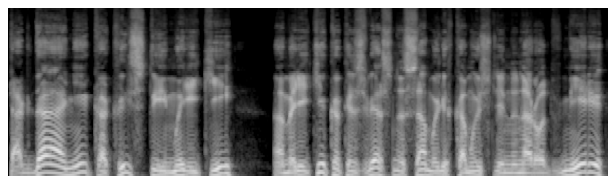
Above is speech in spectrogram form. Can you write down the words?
Тогда они, как истые моряки, а моряки, как известно, самый легкомысленный народ в мире,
